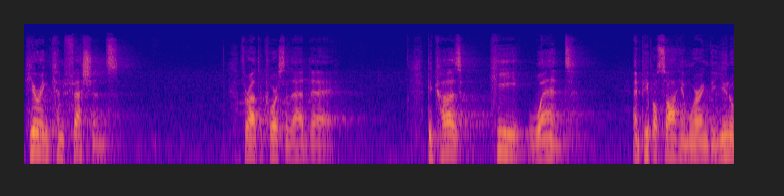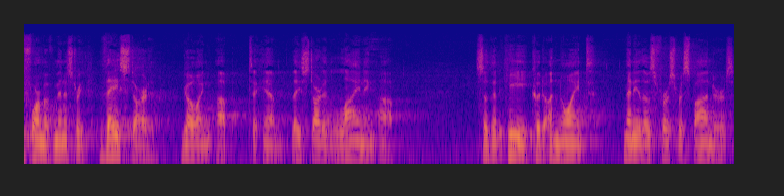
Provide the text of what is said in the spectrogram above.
hearing confessions throughout the course of that day. Because he went and people saw him wearing the uniform of ministry, they started going up to him. They started lining up so that he could anoint many of those first responders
